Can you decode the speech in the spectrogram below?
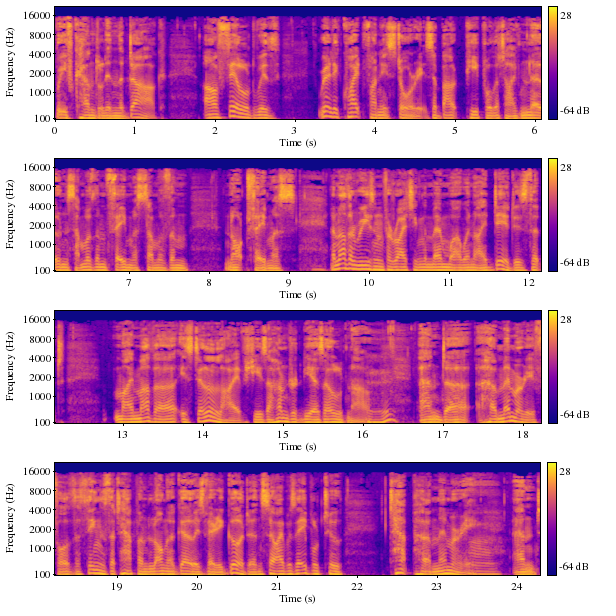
Brief Candle in the Dark, are filled with really quite funny stories about people that I've known. Some of them famous, some of them not famous. Another reason for writing the memoir when I did is that my mother is still alive. She's a hundred years old now, mm-hmm. and uh, her memory for the things that happened long ago is very good. And so I was able to tap her memory uh. and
